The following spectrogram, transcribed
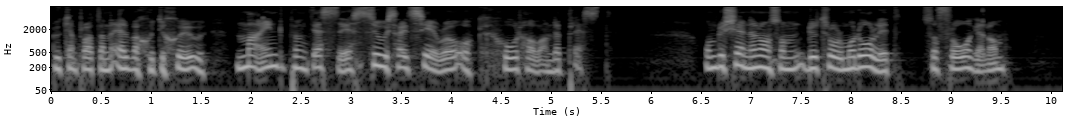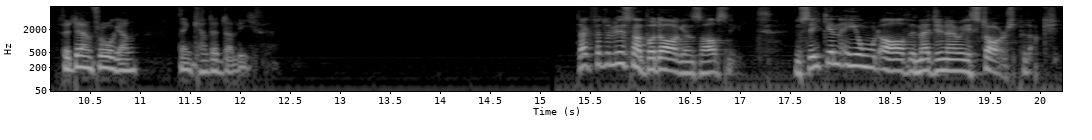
Du kan prata med 1177, Mind.se, Suicide Zero och jourhavande präst. Om du känner någon som du tror mår dåligt, så fråga dem. För den frågan, den kan rädda liv. Tack för att du lyssnat på dagens avsnitt. Musiken är gjord av Imaginary Stars Production.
